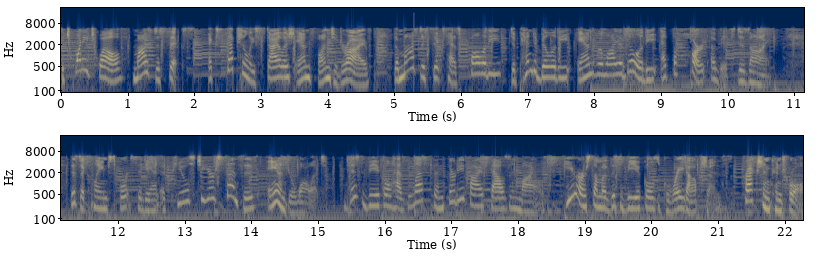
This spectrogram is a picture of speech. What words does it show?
The 2012 Mazda 6. Exceptionally stylish and fun to drive, the Mazda 6 has quality, dependability, and reliability at the heart of its design. This acclaimed sports sedan appeals to your senses and your wallet. This vehicle has less than 35,000 miles. Here are some of this vehicle's great options. Traction control,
